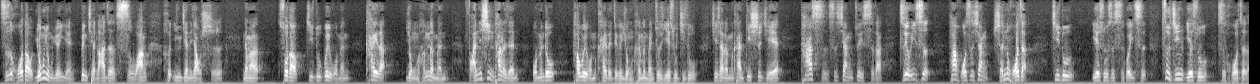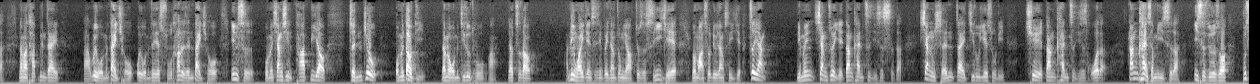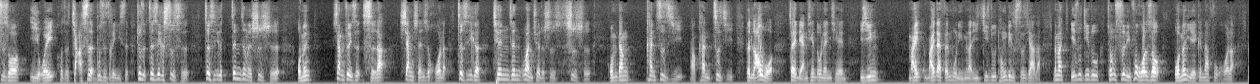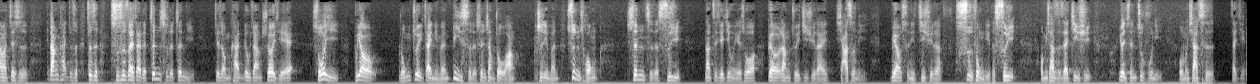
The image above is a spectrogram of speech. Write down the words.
直活到永永远远，并且拿着死亡和阴间的钥匙。那么说到基督为我们开了永恒的门，凡信他的人，我们都他为我们开的这个永恒的门，就是耶稣基督。接下来我们看第十节，他死是向罪死的，只有一次；他活是向神活着。基督耶稣是死过一次，至今耶稣是活着的。那么他并在啊为我们代求，为我们这些属他的人代求。因此我们相信他必要拯救我们到底。那么我们基督徒啊，要知道，啊，另外一件事情非常重要，就是十一节罗马书六章十一节，这样你们向罪也当看自己是死的，向神在基督耶稣里却当看自己是活的。当看什么意思呢？意思就是说，不是说以为或者假设，不是这个意思，就是这是一个事实，这是一个真正的事实。我们向罪是死的，向神是活的，这是一个千真万确的事事实。我们当看自己啊，看自己的老我，在两千多年前已经埋埋在坟墓里面了，与基督同钉十字架了。那么耶稣基督从死里复活的时候，我们也跟他复活了。那么这是当看，就是这是实实在在的真实的真理。接着我们看六章十二节，所以不要容罪在你们必死的身上作王，使你们顺从身子的私欲。那这节经文也说，不要让罪继续来挟制你。不要使你继续的侍奉你的私欲。我们下次再继续，愿神祝福你。我们下次再见。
